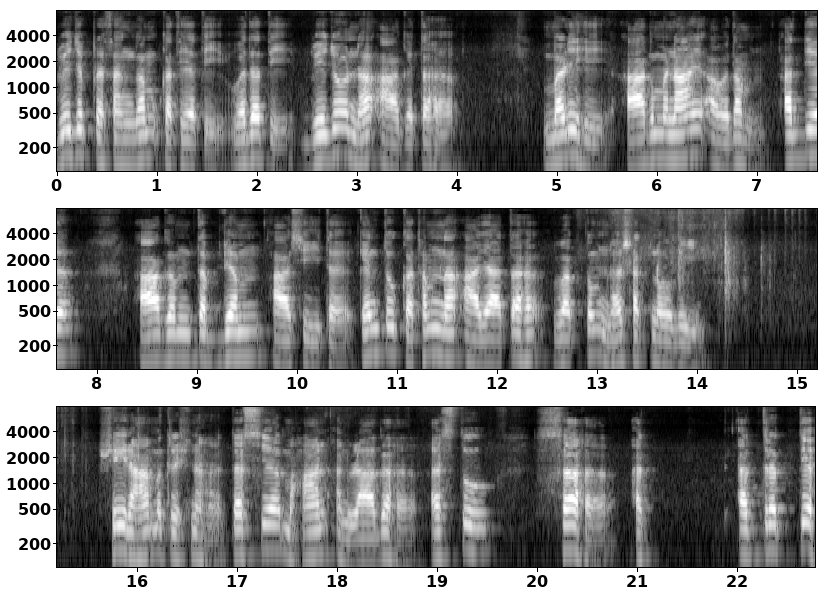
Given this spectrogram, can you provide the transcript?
द्विज प्रसंगम कथयति, वदति, द्विजो न आगतः मणि आगमनाय अवदम, अद्य आगंतव्यम आसीत किंतु कथम न आयातः वक्त न शक्नोमि। श्रीरामकृष्ण तस्य महान अनुराग अस्तु सह अत्रत्य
